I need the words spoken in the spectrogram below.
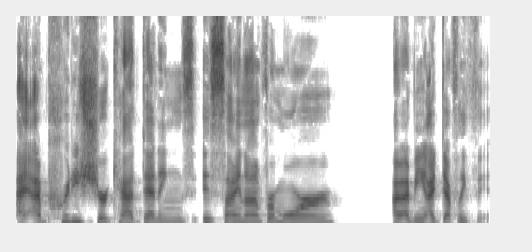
I, I'm pretty sure Kat Dennings is signed on for more. I, I mean, I definitely think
